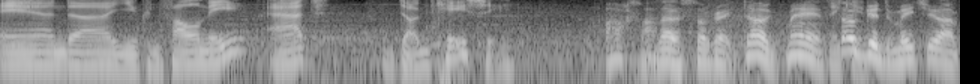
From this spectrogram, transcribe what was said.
and uh, you can follow me at Doug Casey. awesome. That is so great, Doug. Man, so you. good to meet you. I'm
